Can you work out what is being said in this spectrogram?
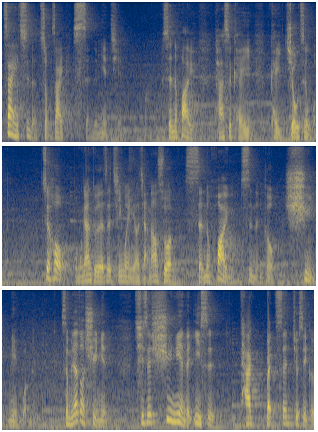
再一次的走在神的面前。神的话语，它是可以可以纠正我们。最后，我们刚刚读的这经文也有讲到说，神的话语是能够训练我们。什么叫做训练？其实训练的意思，它本身就是一个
